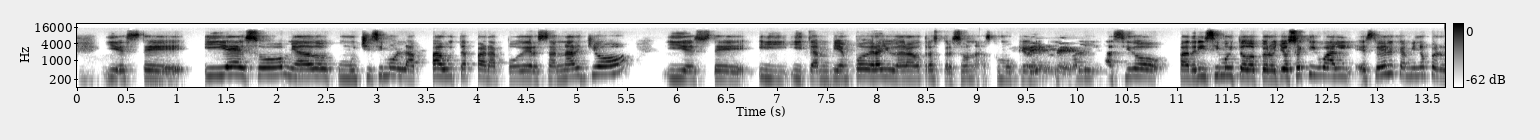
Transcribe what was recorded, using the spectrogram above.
y, este, y eso me ha dado muchísimo la pauta para poder sanar yo y, este, y, también poder ayudar a otras personas, como que ha sido padrísimo y todo, pero yo sé que igual estoy en el camino, pero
